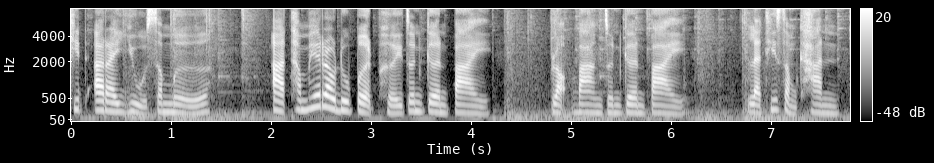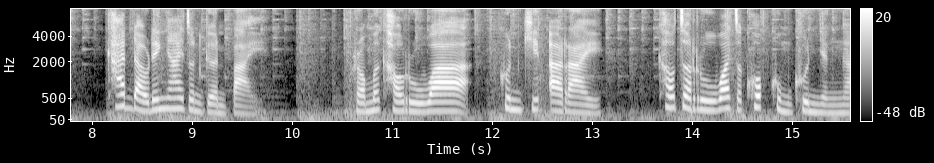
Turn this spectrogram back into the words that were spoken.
คิดอะไรอยู่เสมอ อาจทำให้เราดูเปิดเผยจนเกินไป เปราะบางจนเกินไป และที่สำคัญ คาดเดาได้ง่ายจนเกินไป เพราะเมื่อเขารู้ว่า คุณคิดอะไร เขาจะรู้ว่าจะควบคุมคุณยังไง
